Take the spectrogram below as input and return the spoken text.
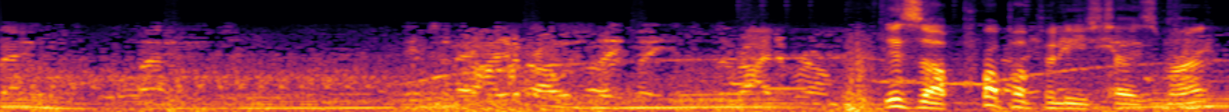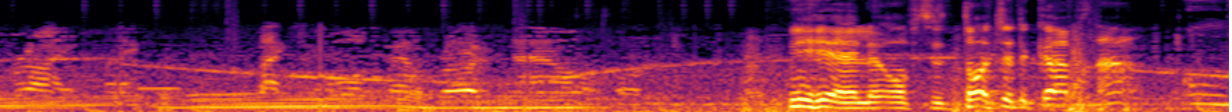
left, left. Into the right of road, mate, mate. Into the right of road. This is a proper police chase, man. Right. Back towards Mount Road now. yeah, little officers dodging the curbs now. Ooh,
